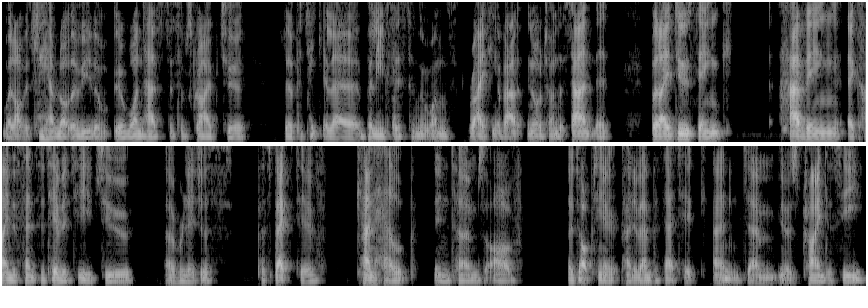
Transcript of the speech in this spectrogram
Well, obviously, I'm not of the view that you know, one has to subscribe to the particular belief system that one's writing about in order to understand it. But I do think having a kind of sensitivity to a religious perspective can help in terms of adopting a kind of empathetic and um, you know trying to see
